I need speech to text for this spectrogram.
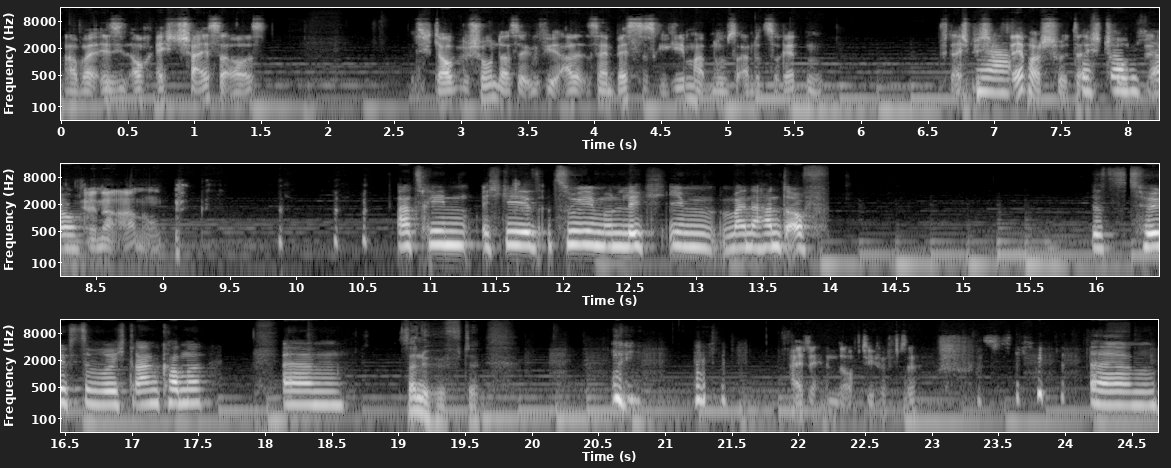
aber er sieht auch echt scheiße aus. Ich glaube schon, dass er irgendwie sein Bestes gegeben hat, um es andere zu retten. Vielleicht bin ich Ja, auch selber schuld, dass das ich tot ich bin. auch. Keine Ahnung. Atrin, ich gehe zu ihm und leg ihm meine Hand auf das Höchste, wo ich drankomme. Ähm, Seine Hüfte. Halte Hände auf die Hüfte. ähm,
